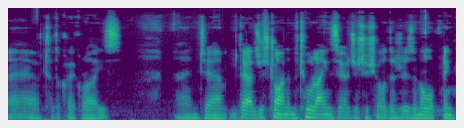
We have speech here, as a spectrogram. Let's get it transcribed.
uh, to the correct rise and um, they're just drawn in the two lines there just to show there is an opening.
